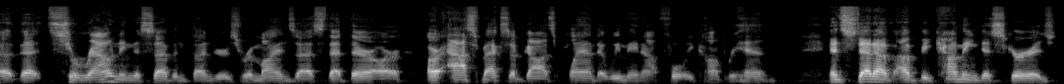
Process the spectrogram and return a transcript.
uh, that surrounding the seven thunders reminds us that there are are aspects of God's plan that we may not fully comprehend. Instead of, of becoming discouraged,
